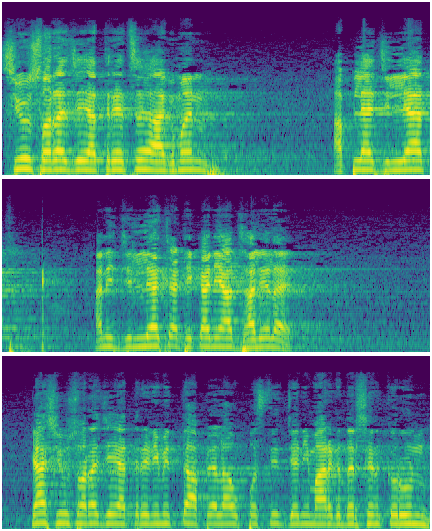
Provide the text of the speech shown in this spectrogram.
शिवस्वराज्य यात्रेचं आगमन आपल्या जिल्ह्यात आणि जिल्ह्याच्या ठिकाणी आज झालेलं आहे. या शिवस्वराज्य यात्रेनिमित्त आपल्याला उपस्थित ज्यांनी मार्गदर्शन करून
